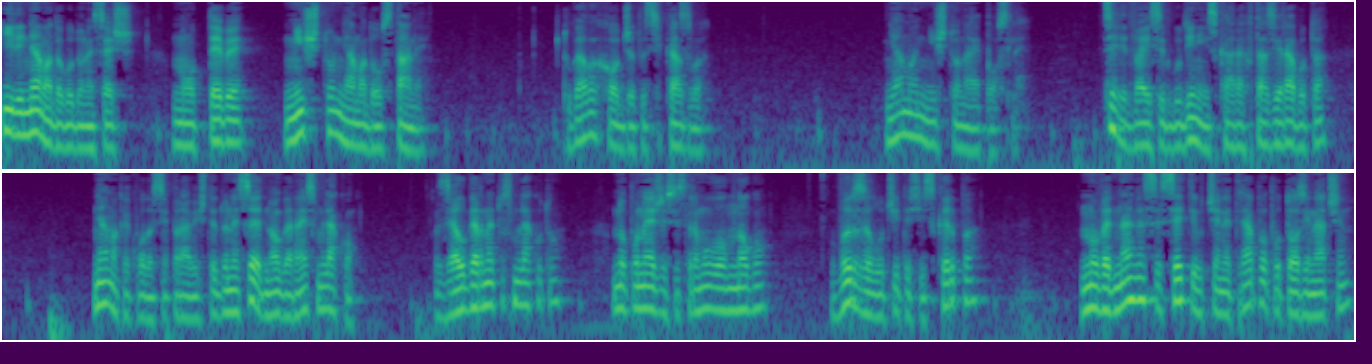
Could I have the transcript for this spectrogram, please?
или няма да го донесеш, но от тебе нищо няма да остане. Тогава ходжата си казва. Няма нищо най-после. Цели 20 години изкарах в тази работа. Няма какво да се прави, ще донеса едно гърне с мляко. Взел гърнето с млякото, но понеже се срамувал много, вързал очите си с кърпа, но веднага се сетил, че не трябва по този начин,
